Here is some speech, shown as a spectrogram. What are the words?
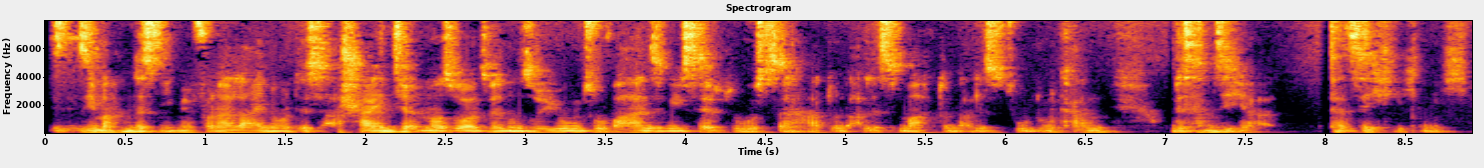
sie machen das nicht mehr von alleine und es erscheint ja immer so, als wenn unsere Jugend so wahnsinnig Selbstbewusstsein hat und alles macht und alles tut und kann. Und das haben sie ja tatsächlich nicht,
